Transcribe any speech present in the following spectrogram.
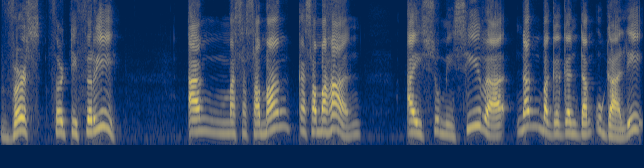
verse 33, ang masasamang kasamahan ay sumisira ng magagandang ugali.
